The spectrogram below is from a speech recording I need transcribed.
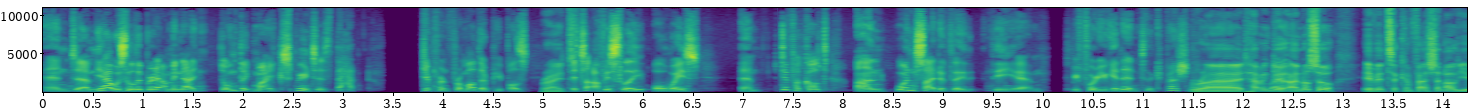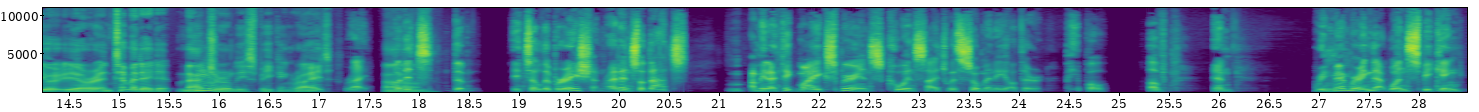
And um, yeah, it was a liberating. I mean, I don't think my experience is that different from other people's. Right. It's obviously always um, difficult on one side of the the um, before you get into the confessional. Right. Having right. Good, and also if it's a confessional, you're you're intimidated naturally mm-hmm. speaking, right? Right. But it's um, the it's a liberation, right? And so that's. I mean, I think my experience coincides with so many other people of um, remembering that one's speaking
